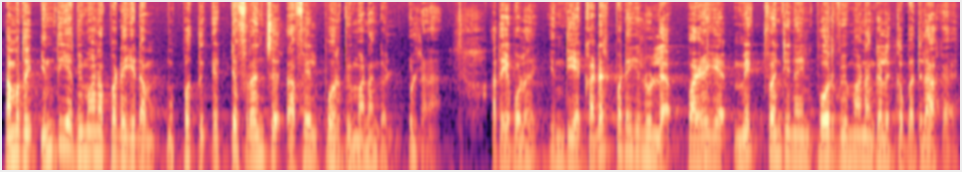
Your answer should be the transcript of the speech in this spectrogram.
நமது இந்திய விமானப்படையிடம் முப்பத்து எட்டு பிரெஞ்சு ரஃபேல் போர் விமானங்கள் உள்ளன. அதேபோல இந்திய கடற்படையில் உள்ள பழைய மிக் டுவெண்ட்டி நைன் போர் விமானங்களுக்கு பதிலாக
